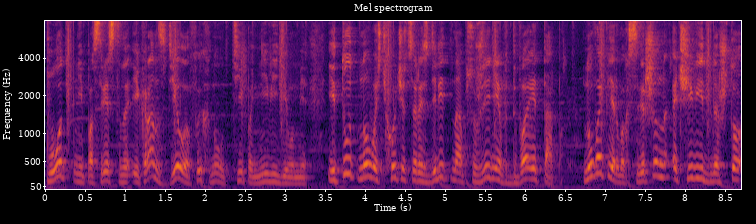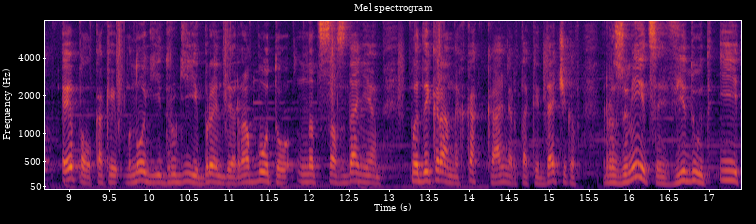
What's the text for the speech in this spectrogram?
под непосредственно экран, сделав их, ну, типа невидимыми. И тут новость хочется разделить на обсуждение в два этапа. Ну, во-первых, совершенно очевидно, что Apple, как и многие другие бренды, работу над созданием подэкранных как камер, так и датчиков, разумеется, ведут. И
